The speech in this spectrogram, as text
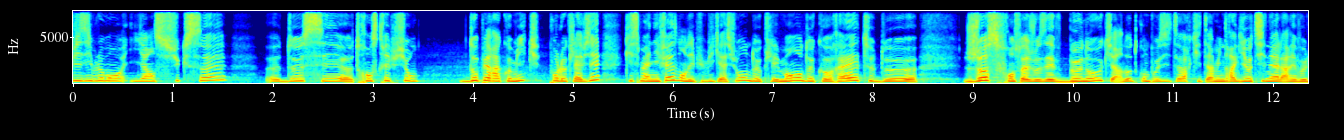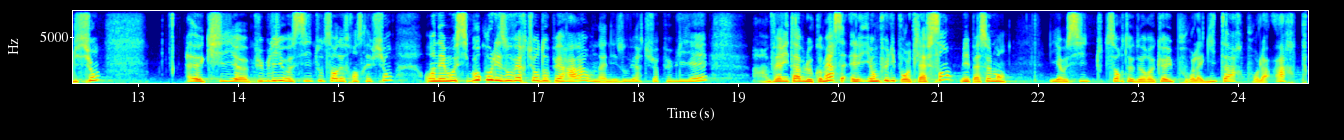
Visiblement, il y a un succès de ces transcriptions d'opéra comique pour le clavier qui se manifeste dans des publications de Clément, de Corrette, de euh, Jos François-Joseph Benoît, qui est un autre compositeur qui terminera guillotiné à la Révolution, euh, qui euh, publie aussi toutes sortes de transcriptions. On aime aussi beaucoup les ouvertures d'opéra, on a des ouvertures publiées, un véritable commerce, et on publie pour le clavecin, mais pas seulement. Il y a aussi toutes sortes de recueils pour la guitare, pour la harpe,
